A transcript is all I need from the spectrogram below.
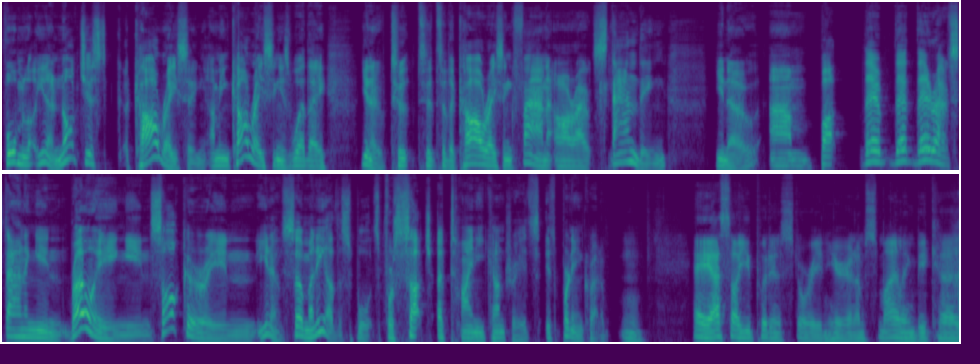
Formula, you know, not just car racing. I mean, car racing is where they, you know, to to, to the car racing fan are outstanding, you know, um, but. They're, they're they're outstanding in rowing, in soccer, in you know so many other sports for such a tiny country. It's it's pretty incredible. Hey, I saw you put in a story in here, and I'm smiling because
